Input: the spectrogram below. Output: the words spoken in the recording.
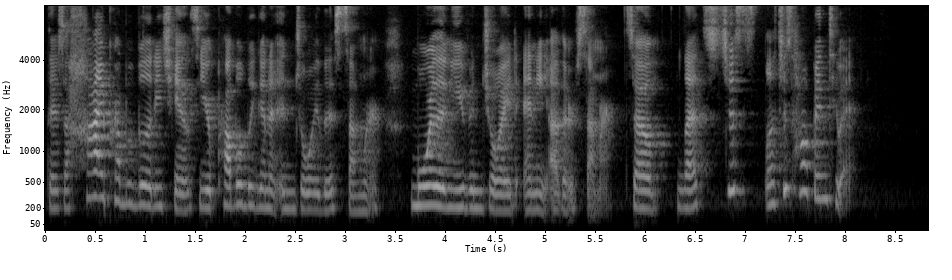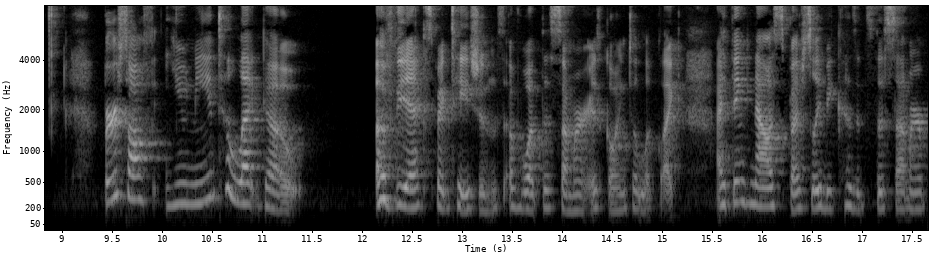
there's a high probability chance you're probably going to enjoy this summer more than you've enjoyed any other summer. So, let's just let's just hop into it. First off, you need to let go of the expectations of what the summer is going to look like. I think now, especially because it's the summer,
